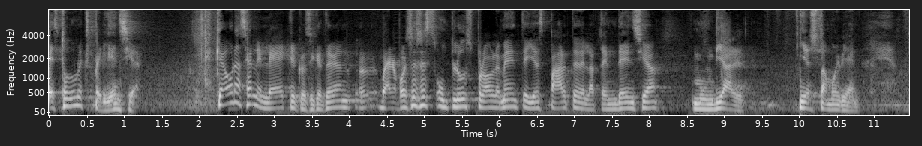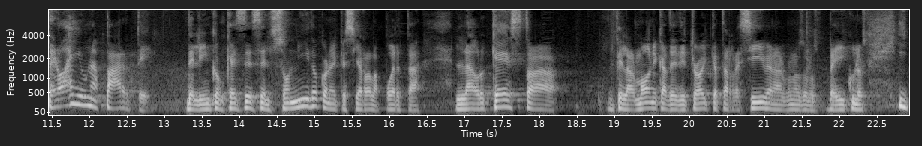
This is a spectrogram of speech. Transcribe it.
es toda una experiencia. Que ahora sean eléctricos y que tengan, bueno, pues eso es un plus probablemente y es parte de la tendencia mundial. Y está muy bien. Pero hay una parte de Lincoln que es desde el sonido con el que cierra la puerta, la orquesta filarmónica de Detroit que te recibe en algunos de los vehículos y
